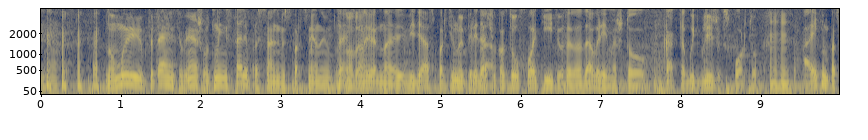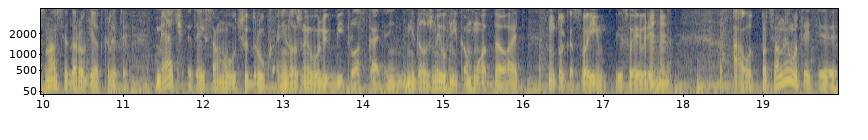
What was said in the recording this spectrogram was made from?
ну. Но мы пытаемся, понимаешь, вот мы не стали профессиональными спортсменами. Пытаемся, Ну да. наверное, ведя спортивную передачу, Да. как-то ухватить вот это, да, время, что как-то быть ближе к спорту. А этим пацанам все дороги открыты. Мяч – это их самый лучший друг. Они должны его любить, ласкать. Они не должны его никому отдавать. Ну, только своим и своевременно. А вот пацаны вот эти,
